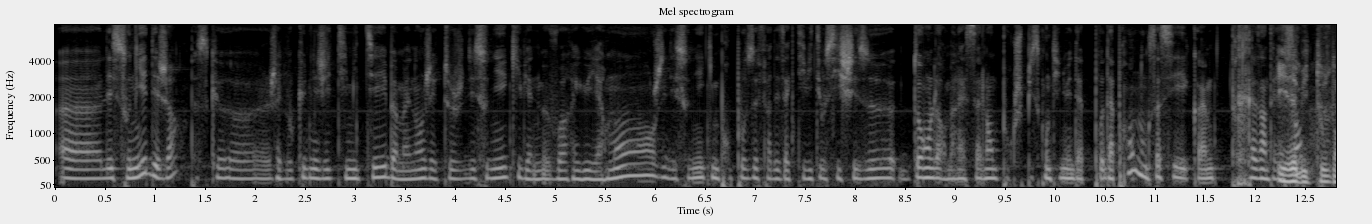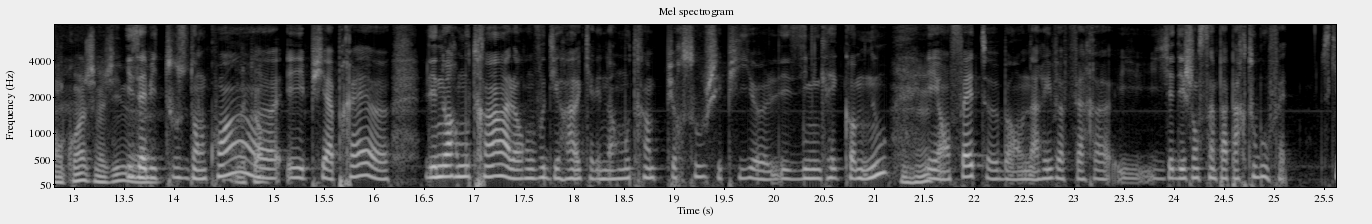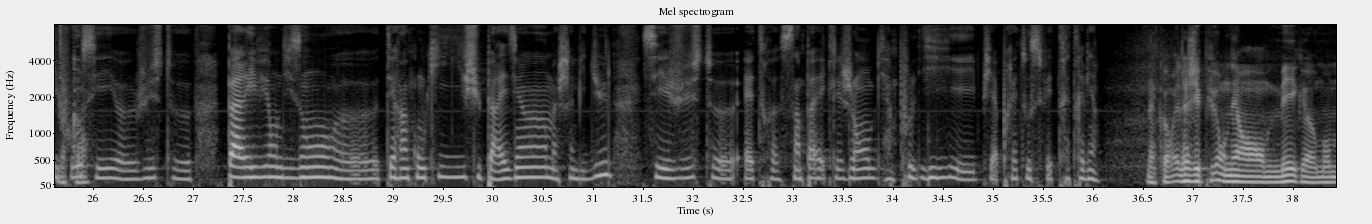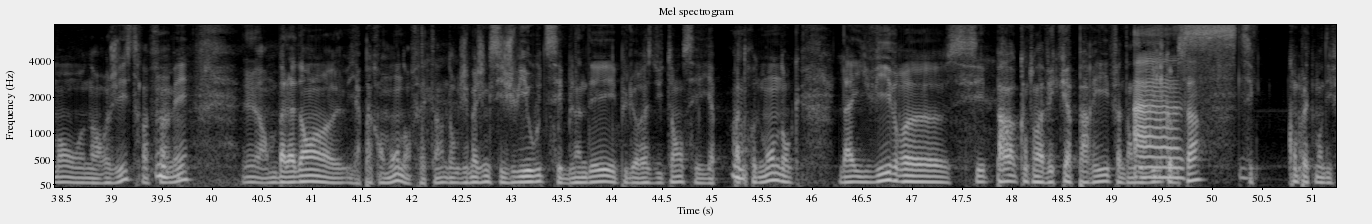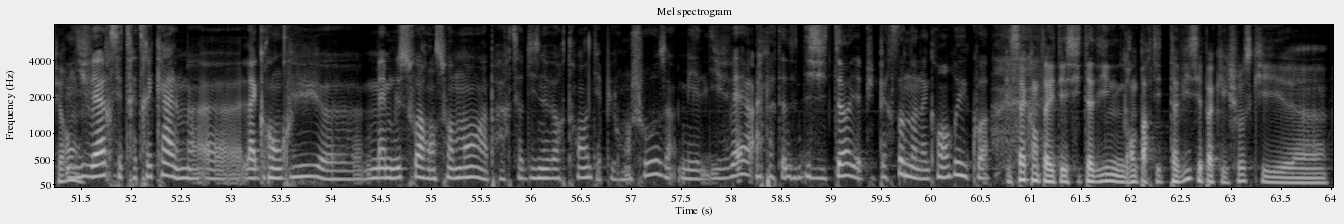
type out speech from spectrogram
euh, les soigner déjà, parce que j'avais aucune légitimité. Ben maintenant, j'ai toujours des soignés qui viennent me voir régulièrement. J'ai des soignés qui me proposent de faire des activités aussi chez eux, dans leur marais salant, pour que je puisse continuer d'apprendre. Donc ça, c'est quand même très intéressant. Ils habitent tous dans le coin, j'imagine Ils habitent tous dans le coin. et puis après, les Noirs moutrins, alors on vous dira qu'il y a les Noirs moutrins pure souche, et puis les immigrés comme nous. Mhm. Et en fait, ben, on arrive à faire... Il y a des gens sympas partout, en fait. Ce qu'il faut, c'est euh, juste euh, pas arriver en disant euh, terrain conquis, je suis parisien, machin bidule. C'est juste être sympa avec les gens, bien poli, et puis après tout se fait très très bien. D'accord. Et là, j'ai pu, on est en mai au moment où on enregistre, fin mm. mai. En me baladant, il n'y a pas grand monde en fait. Hein. Donc j'imagine que c'est juillet-août, c'est blindé, et puis le reste du temps, il n'y a pas mm. trop de monde. Donc là, y vivre, c'est pas quand on a vécu à Paris, enfin dans des villes comme ah, ça, c'est complètement différent. L'hiver, c'est très très calme. Euh, la grande rue, euh, même le soir en ce moment, à partir de 19h30, il n'y a plus grand-chose. Mais l'hiver, à partir de 18h, il n'y a plus personne dans la grande rue. Quoi. Et ça, quand tu as été citadine une grande partie de ta vie, c'est pas quelque chose qui... Euh,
